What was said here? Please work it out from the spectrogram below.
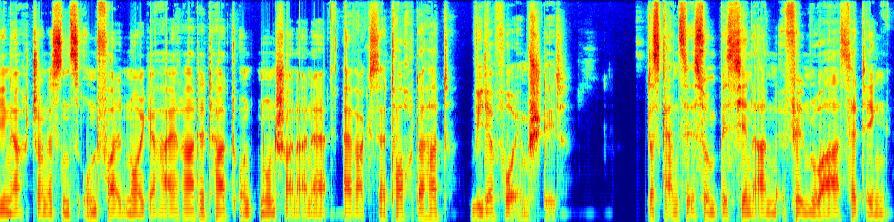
die nach Jonasons Unfall neu geheiratet hat und nun schon eine erwachsene Tochter hat, wieder vor ihm steht. Das Ganze ist so ein bisschen an Film Noir-Setting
